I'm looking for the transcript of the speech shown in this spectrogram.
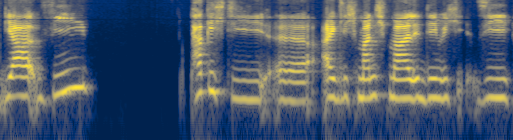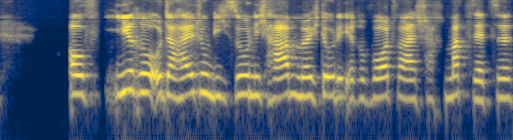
ja, wie packe ich die äh, eigentlich manchmal, indem ich sie auf ihre Unterhaltung, die ich so nicht haben möchte, oder ihre Wortwahl schachmatt setze,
